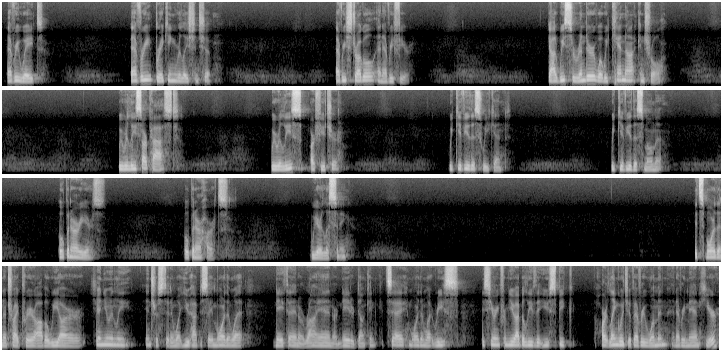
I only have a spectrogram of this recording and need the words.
every weight, every breaking relationship, every struggle, and every fear. God, we surrender what we cannot control. We release our past. We release our future we give you this weekend. We give you this moment. Open our ears. Open our hearts. We are listening. It's more than a trite prayer, Abba. We are genuinely interested in what you have to say, more than what Nathan or Ryan or Nate or Duncan could say, more than what Reese is hearing from you. I believe that you speak the heart language of every woman and every man here.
